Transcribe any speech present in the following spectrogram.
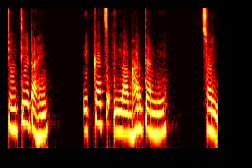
चौथी अट आहे एकाच लाभार्थ्यांनी सॉरी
